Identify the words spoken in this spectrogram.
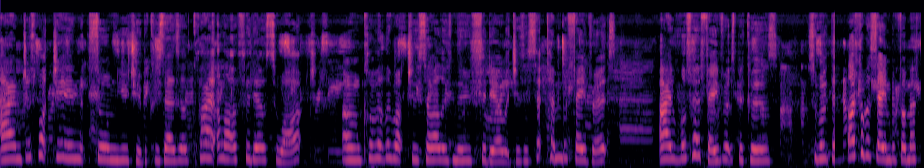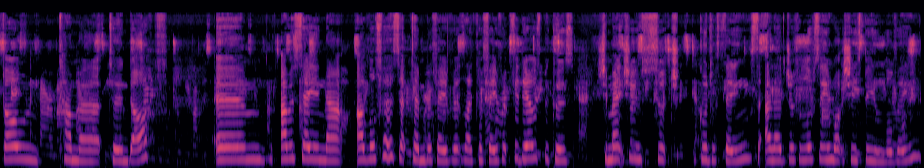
I'm just watching some YouTube because there's a, quite a lot of videos to watch. I'm currently watching Sora's new video which is a September favourites. I love her favourites because some of the, like I was saying before my phone camera turned off, um, I was saying that I love her September favourites, like her favourite videos, because she mentions such good things, and I just love seeing what she's been loving.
